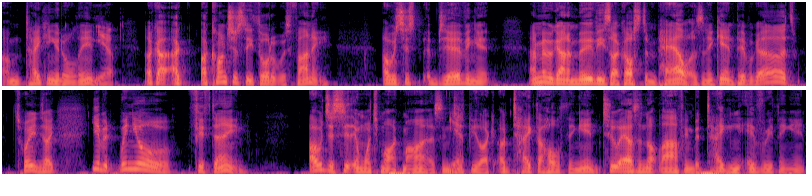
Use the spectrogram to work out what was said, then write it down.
I'm taking it all in. Yeah. Like I, I I consciously thought it was funny. I was just observing it. I remember going to movies like Austin Powers, and again, people go, "Oh, it's sweet." And it's like, yeah, but when you're 15, I would just sit there and watch Mike Myers and Yep. just be like, I'd take the whole thing in. Two hours of not laughing, but taking everything in.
